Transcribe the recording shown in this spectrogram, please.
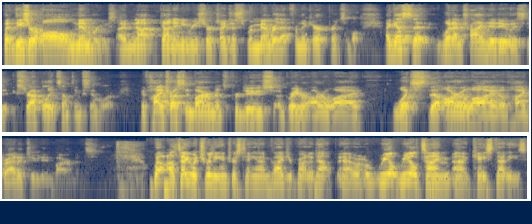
But these are all memories. I have not done any research. I just remember that from the carrot principle. I guess that what i'm trying to do is to extrapolate something similar. If high trust environments produce a greater roi what's the roi of high gratitude environments well, I'll tell you what's really interesting, and I'm glad you brought it up. Uh, real, real time uh, case studies.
